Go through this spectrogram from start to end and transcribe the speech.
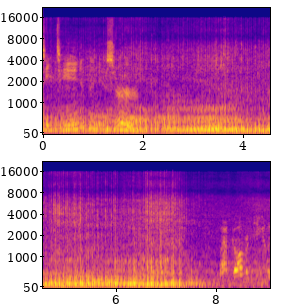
C10. Yes, sir. Last call for King of the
